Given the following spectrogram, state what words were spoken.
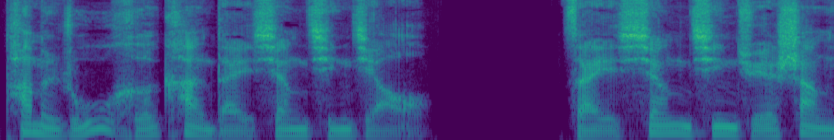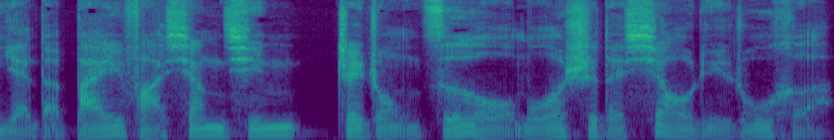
他们如何看待相亲角？在相亲角上演的白发相亲这种择偶模式的效率如何？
